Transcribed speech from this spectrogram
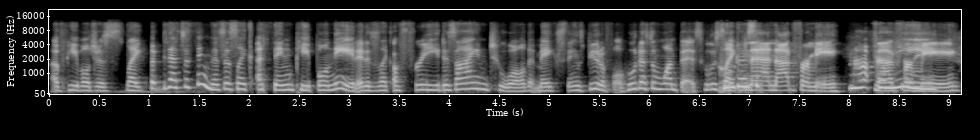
Of people just like, but that's the thing. This is like a thing people need. It is like a free design tool that makes things beautiful. Who doesn't want this? Who's Who like, nah, not for me. Not for not me. for me.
